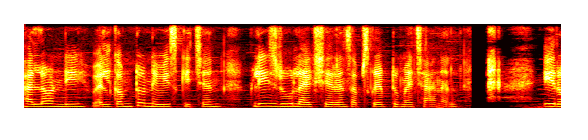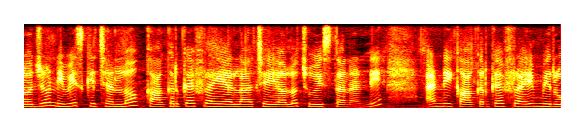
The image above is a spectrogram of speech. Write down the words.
హలో అండి welcome to Nivi's kitchen. Please do like share and subscribe to my channel. ఈరోజు నివీస్ కిచెన్లో కాకరకాయ ఫ్రై ఎలా చేయాలో చూపిస్తానండి. అండ్ ఈ కాకరకాయ ఫ్రై మీరు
